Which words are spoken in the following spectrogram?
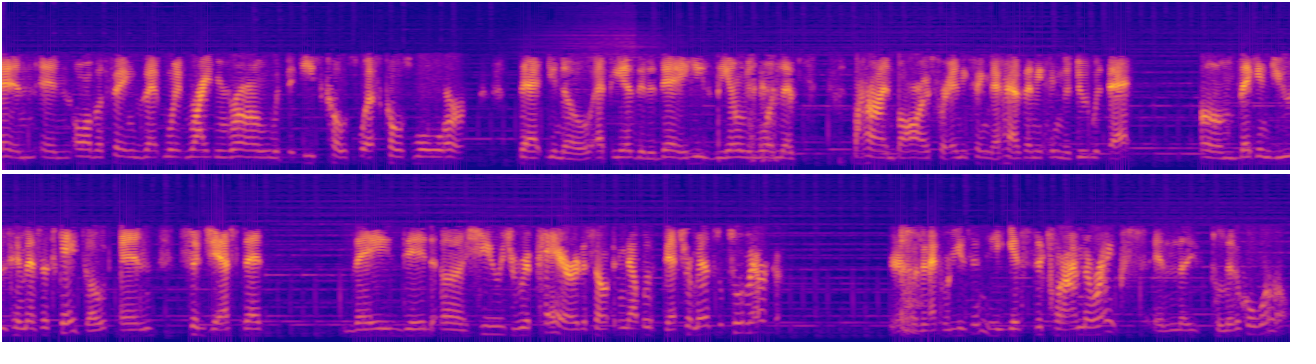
and and all the things that went right and wrong with the East Coast West Coast war, that you know, at the end of the day, he's the only one that's behind bars for anything that has anything to do with that. Um, they can use him as a scapegoat and suggest that they did a huge repair to something that was detrimental to America. And for that reason, he gets to climb the ranks in the political world.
